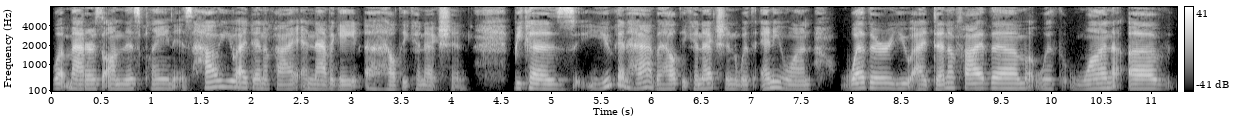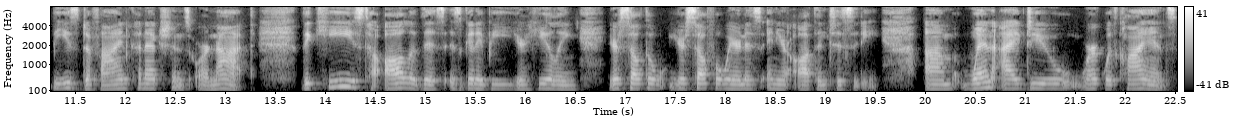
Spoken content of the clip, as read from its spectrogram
What matters on this plane is how you identify and navigate a healthy connection because you can have a healthy connection with anyone, whether you identify them with one of these divine connections or not. The keys to all of this is going to be your healing, your self, your self-awareness and your authenticity. Um, when I do work with clients,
